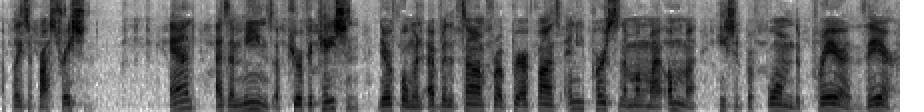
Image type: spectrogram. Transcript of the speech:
a place of prostration, and as a means of purification. Therefore, whenever the time for a prayer finds any person among my ummah, he should perform the prayer there.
